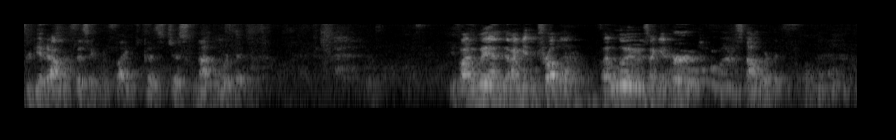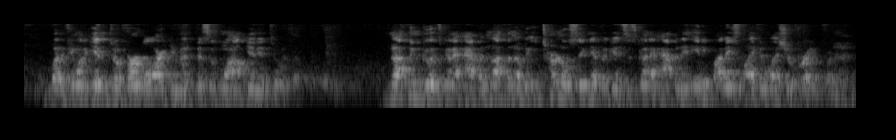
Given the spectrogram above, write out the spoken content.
forget it, I won't physically fight because it's just not worth it. If I win, then I get in trouble. If I lose, I get hurt. It's not worth it. But if you want to get into a verbal argument, this is one I'll get into with them. Nothing good's going to happen. Nothing of eternal significance is going to happen in anybody's life unless you're praying for them.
